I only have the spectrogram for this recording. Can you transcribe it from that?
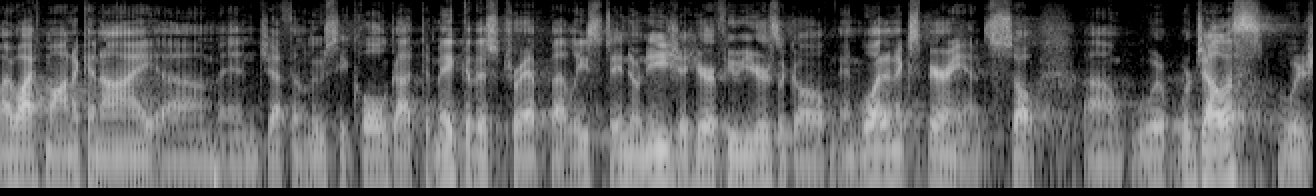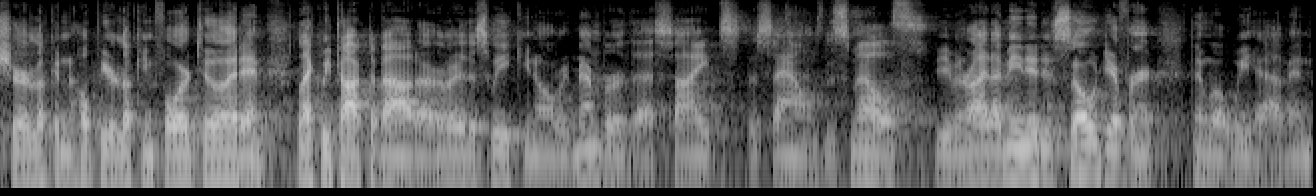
my wife Monica and I, um, and Jeff and Lucy Cole got to make of this trip, at least to Indonesia here a few years ago, and what an experience! So um, we're, we're jealous. We're sure looking. Hope you're looking forward to it. And like we talked about earlier this week, you know, remember the sights, the sounds, the smells, even right. I mean, it is so different than what we have. And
